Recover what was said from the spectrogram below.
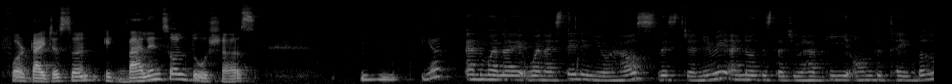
for digestion. It balance all doshas. Mhm. Yeah And when I when I stayed in your house this January, I noticed that you have ghee on the table.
